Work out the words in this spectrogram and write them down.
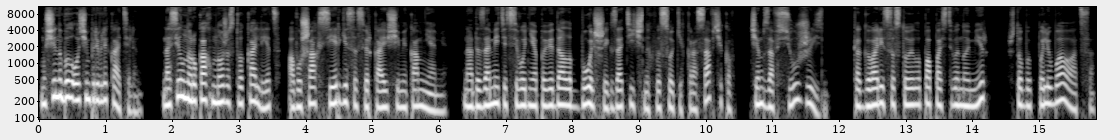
Мужчина был очень привлекателен. Носил на руках множество колец, а в ушах серьги со сверкающими камнями. Надо заметить, сегодня я повидала больше экзотичных высоких красавчиков, чем за всю жизнь. Как говорится, стоило попасть в иной мир, чтобы полюбоваться.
